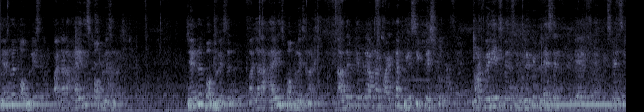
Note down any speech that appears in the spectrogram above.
জেনারেল পপুলেশন বা যারা হাই রিস্ক পপুলেশন আছে। জেনারেল পপুলেশন বা যারা হাই রিস্ক পপুলেশন আছে। তাদের ক্ষেত্রে আমরা কয়েকটা বেসিক টেস্ট করব। Not very expensive relative less and expensive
